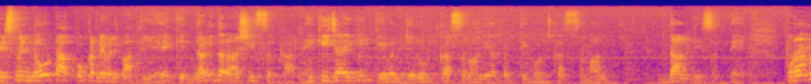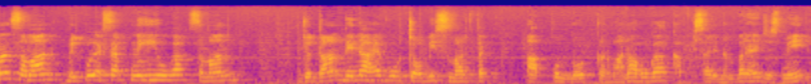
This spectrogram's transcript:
इसमें नोट आपको करने वाली बात यह है कि नगद राशि सरकार नहीं की जाएगी, केवल ज़रूरत का सामान या प्रतिभोज का सामान दान दे सकते हैं। पुराना सामान बिल्कुल एक्सेप्ट नहीं होगा। सामान जो दान देना है, वो 24 मार्च तक आपको नोट करवाना होगा। काफ़ी सारे नंबर हैं जिसमें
